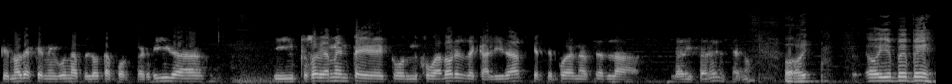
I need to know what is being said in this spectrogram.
que no dejen ninguna pelota por perdida y pues obviamente con jugadores de calidad que te puedan hacer la, la diferencia, ¿no? Oye, oye, Pepe,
